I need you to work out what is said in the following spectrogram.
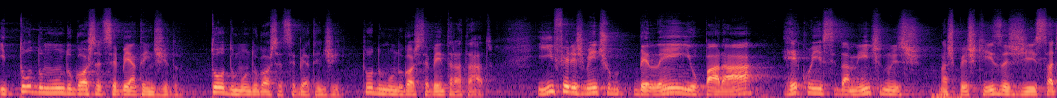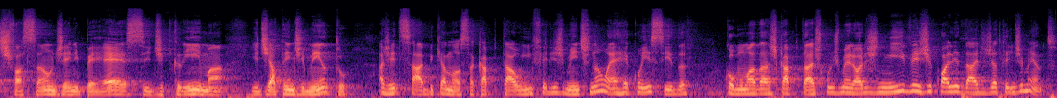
e todo mundo gosta de ser bem atendido. Todo mundo gosta de ser bem atendido. Todo mundo gosta de ser bem tratado. E infelizmente o Belém e o Pará, reconhecidamente nos, nas pesquisas de satisfação, de NPS, de clima e de atendimento, a gente sabe que a nossa capital, infelizmente, não é reconhecida como uma das capitais com os melhores níveis de qualidade de atendimento.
